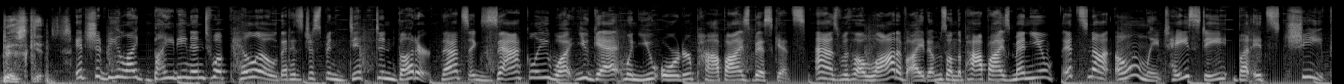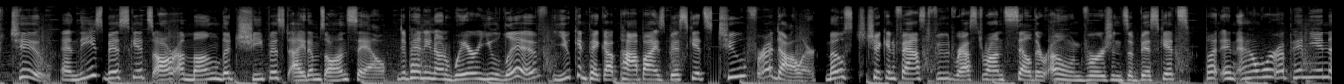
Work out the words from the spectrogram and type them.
biscuits. It should be like biting into a pillow that has just been dipped in butter. That's exactly what you get when you order Popeye's biscuits. As with a lot of items on the Popeye's menu, it's not only tasty, but it's cheap too. And these biscuits are among the cheapest items on sale. Depending on where you live, you can pick up Popeye's biscuits two for a dollar. Most chicken fast food restaurants sell their own versions of biscuits, but in our opinion,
